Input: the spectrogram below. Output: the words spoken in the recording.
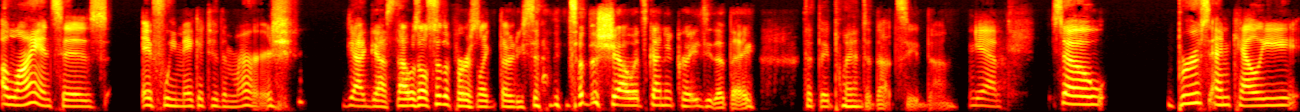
alliances if we make it to the merge. Yeah, I guess that was also the first like 30 seconds of the show. It's kind of crazy that they that they planted that seed then. yeah. So Bruce and Kelly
